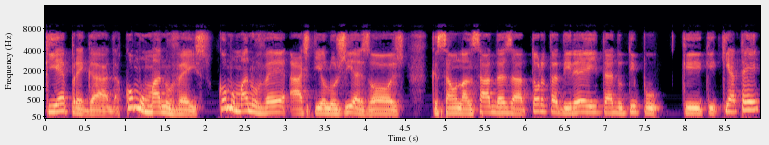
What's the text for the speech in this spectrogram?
que é pregada. Como o humano vê isso? Como o humano vê as teologias hoje que são lançadas à torta direita do tipo que, que, que até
